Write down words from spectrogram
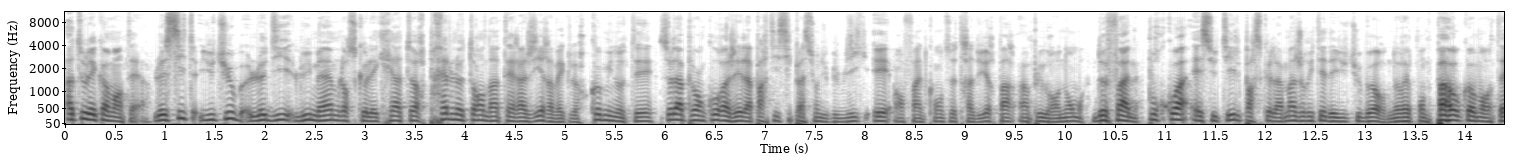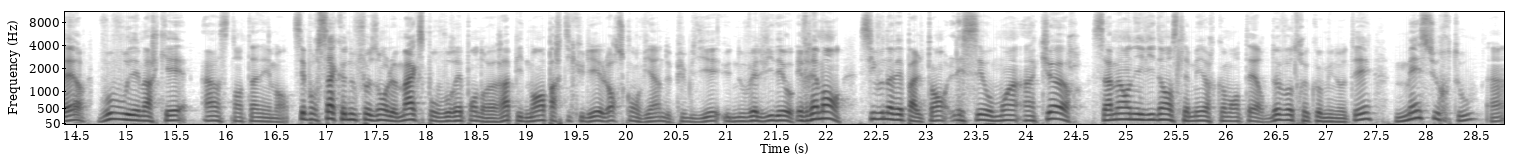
à tous les commentaires. Le site YouTube le dit lui-même, lorsque les créateurs prennent le temps d'interagir avec leur communauté, cela peut encourager la participation du public et en fin de compte se traduire par un plus grand nombre de fans. Pourquoi est-ce utile? Parce que la majorité des YouTubeurs ne répondent pas aux commentaires, vous vous démarquez instantanément. C'est pour ça que nous faisons le max pour vous répondre rapidement, en particulier lorsqu'on vient de publier une nouvelle vidéo. Et vraiment, si vous n'avez pas le temps, laissez au moins un cœur. Ça met en évidence les meilleurs commentaires de votre communauté, mais surtout, hein,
